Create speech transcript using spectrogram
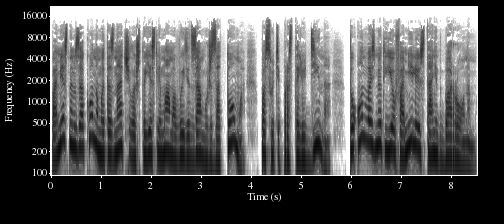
По местным законам это значило, что если мама выйдет замуж за Тома, по сути простолюдина, то он возьмет ее фамилию и станет бароном.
